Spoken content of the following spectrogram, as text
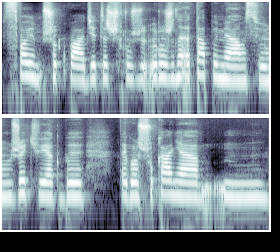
swoim przykładzie, też róż, różne etapy miałam w swoim życiu, jakby tego szukania mm,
